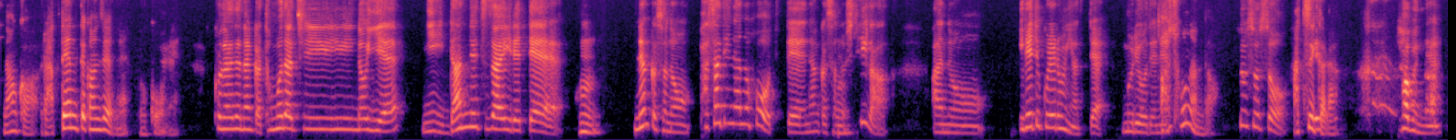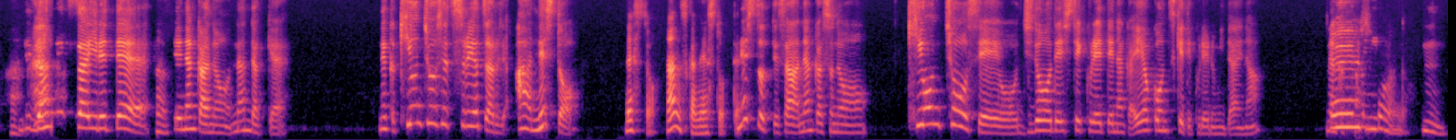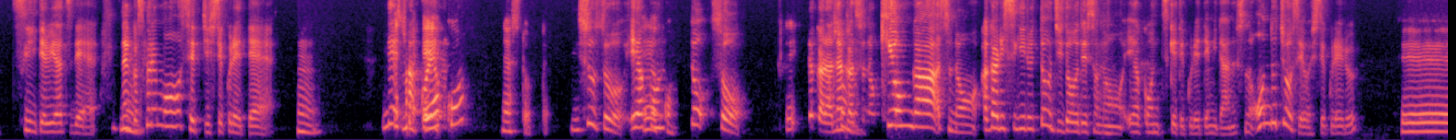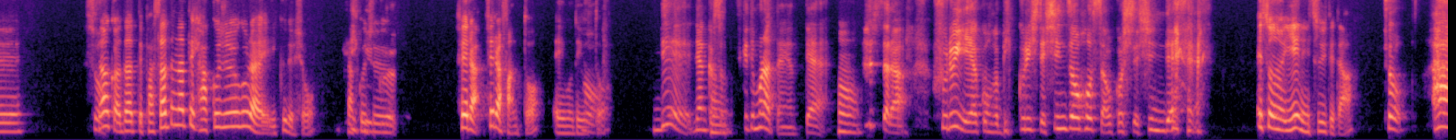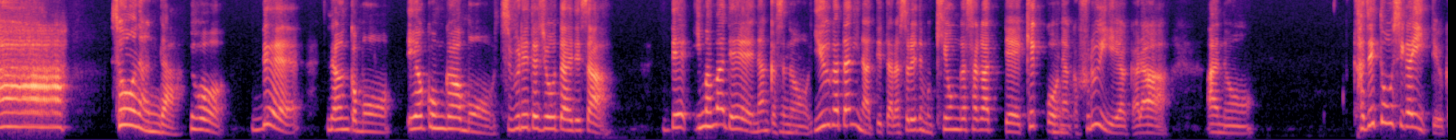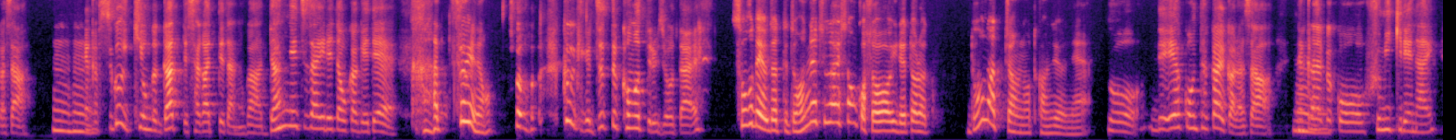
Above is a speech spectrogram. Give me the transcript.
なんかラテンって感じだよね向こうね。この間なんか友達の家に断熱材入れてうん、なんかそのパサディナの方ってなんかそうのん。市が、あの入れてくれるんやって無料でね。あそうなんだそうそうそ暑いから。う多分ね。うん。で断熱材入れて、うん。でなんかあのなんだっけ。なんか気温調節するやつあるじゃん。あネスト。ネスト？なんですかネストって？ネストってさなんかその気温調整を自動でしてくれてなんかエアコンつけてくれるみたいな。なんかえーそうなんだ。うん、ついてるやつで。なんかそれも設置してくれて、うん。でまあエアコン？ネストって。そうそうエアコン。とそうえだからなんかその？気温がその上がりすぎると自動でそのエアコンつけてくれてみたいなその温度調整をしてくれる？へえ。そうなんかだってパサデナって110ぐらいいくでしょ？いくい ?110 く。フェラ、フェラファント？英語で言うと。でなんかそのうんつけてもらったんやって、うん。そしたら古いエアコンがびっくりして心臓発作を起こして死んでえ、その家についてた？そうああ、そうなんだ。そう。でなんかもうエアコンがもう潰れた状態でさで今までなんかその夕方になってたらそれでも気温が下がって結構なんか古い家やから、あの風通しがいいっていうかさ、うんうん。なんかすごい気温がガッて下がってたのが断熱材入れたおかげで 暑いの？そう空気がずっとこもってる状態そうだよ。だって断熱材さんかさ、入れたらどうなっちゃうのって感じだよね。そう。でエアコン高いからさなかなかこう踏み切れない、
